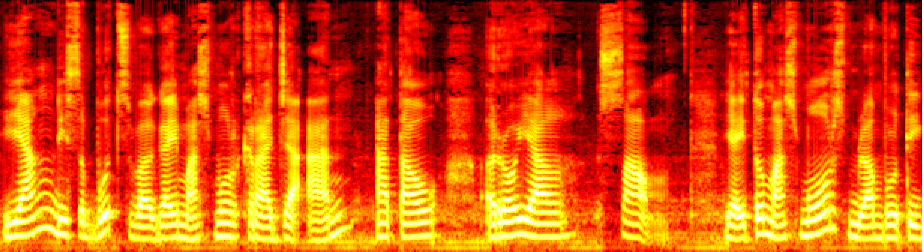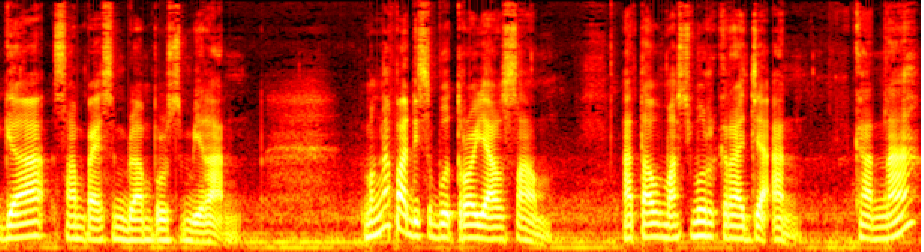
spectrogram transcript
yang disebut sebagai Mazmur Kerajaan atau Royal Psalm, yaitu Mazmur 93 sampai 99. Mengapa disebut Royal Psalm atau Mazmur Kerajaan? Karena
